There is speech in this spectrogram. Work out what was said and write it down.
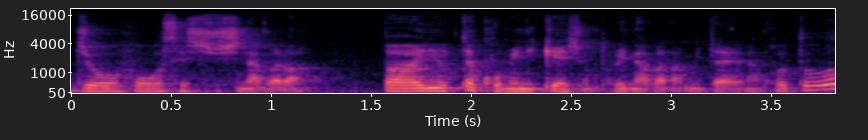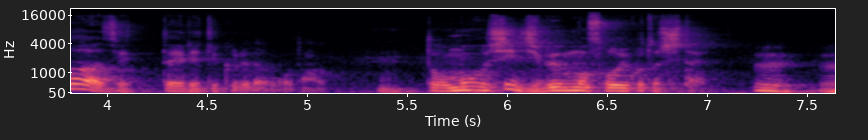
情報を摂取しながら場合によってはコミュニケーション取りながらみたいなことは絶対出てくるだろうな。と思うし自分もそういうことしたい。うんうんうん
